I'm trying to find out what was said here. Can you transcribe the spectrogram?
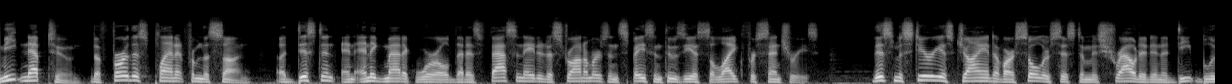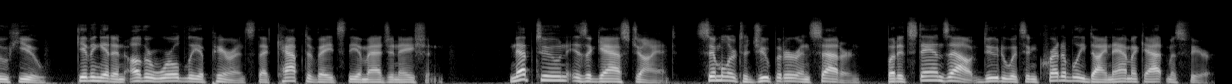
Meet Neptune, the furthest planet from the Sun, a distant and enigmatic world that has fascinated astronomers and space enthusiasts alike for centuries. This mysterious giant of our solar system is shrouded in a deep blue hue, giving it an otherworldly appearance that captivates the imagination. Neptune is a gas giant, similar to Jupiter and Saturn, but it stands out due to its incredibly dynamic atmosphere.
